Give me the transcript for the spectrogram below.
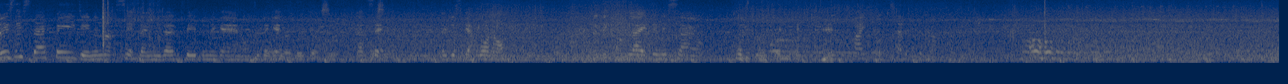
So is this their feeding and that's it then, you don't feed them again, or do they get, That's it. that's it? They just get one off. And they come late, they miss out.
